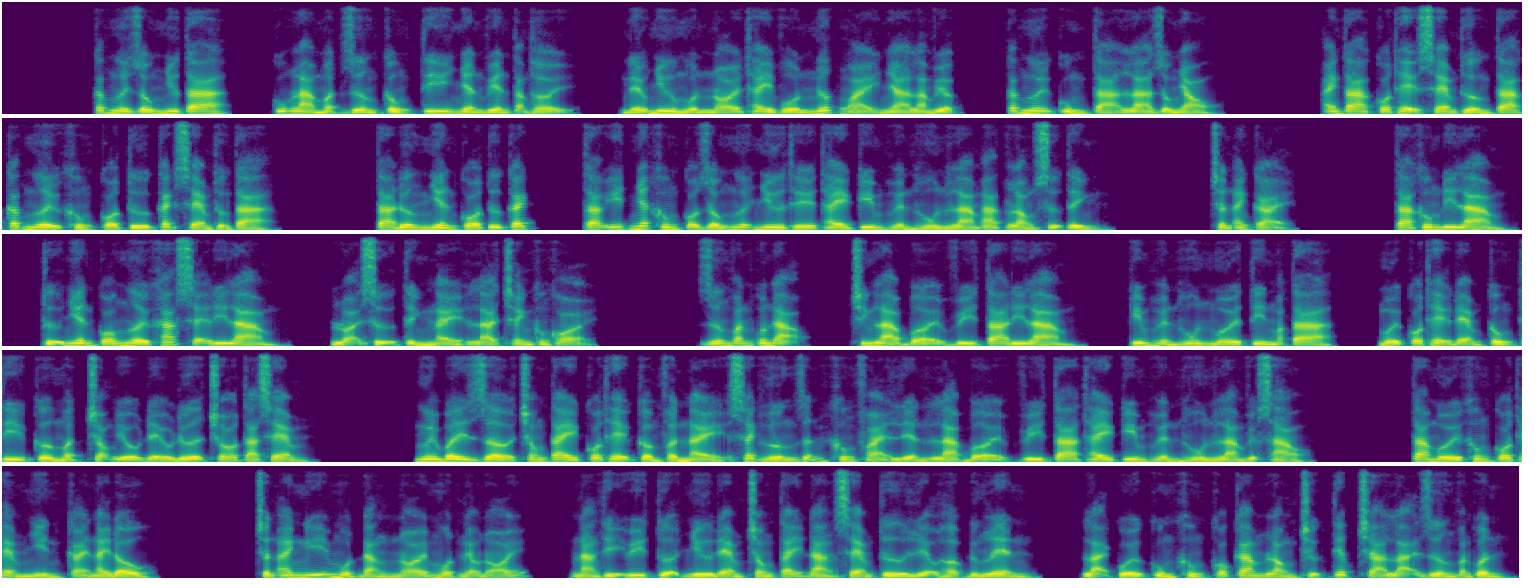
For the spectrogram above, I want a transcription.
Các ngươi giống như ta, cũng là mật dương công ty nhân viên tạm thời, nếu như muốn nói thay vốn nước ngoài nhà làm việc, các ngươi cùng ta là giống nhau. Anh ta có thể xem thường ta, các ngươi không có tư cách xem thường ta. Ta đương nhiên có tư cách, ta ít nhất không có giống ngươi như thế thay kim huyền hun làm ác lòng sự tình. Trần anh cải. Ta không đi làm, tự nhiên có người khác sẽ đi làm, loại sự tình này là tránh không khỏi. Dương văn quân đạo, chính là bởi vì ta đi làm, kim huyền hun mới tin mặt ta, mới có thể đem công ty cơ mật trọng yếu đều đưa cho ta xem. Ngươi bây giờ trong tay có thể cầm phần này sách hướng dẫn không phải liền là bởi vì ta thay kim huyền hun làm việc sao? Ta mới không có thèm nhìn cái này đâu. Trần anh nghĩ một đằng nói một nẻo nói, nàng thị uy tựa như đem trong tay đang xem tư liệu hợp đứng lên, lại cuối cùng không có cam lòng trực tiếp trả lại dương văn quân.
